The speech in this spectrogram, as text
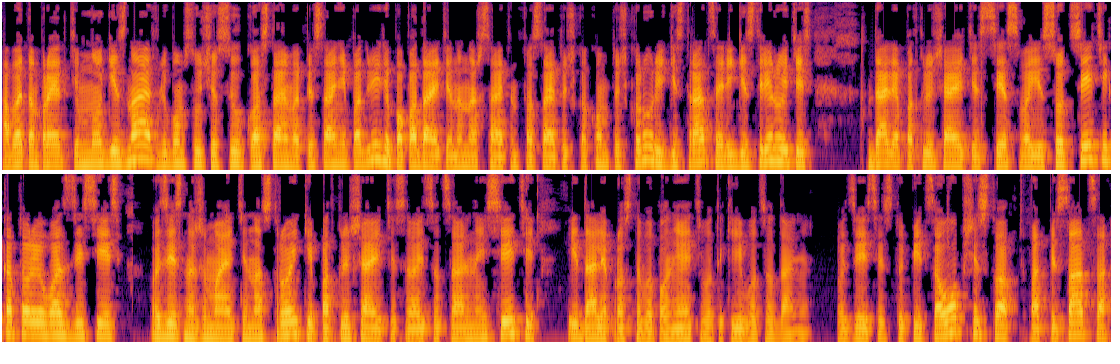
об этом проекте многие знают. В любом случае, ссылку оставим в описании под видео. Попадайте на наш сайт infosite.com.ru, регистрация, регистрируйтесь. Далее подключаете все свои соцсети, которые у вас здесь есть. Вот здесь нажимаете настройки, подключаете свои социальные сети и далее просто выполняете вот такие вот задания. Вот здесь есть вступить в сообщество, подписаться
